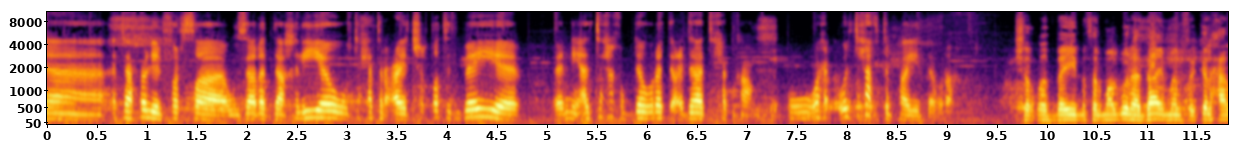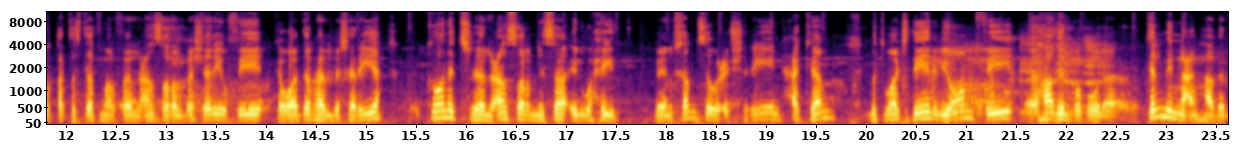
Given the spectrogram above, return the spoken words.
آه، أتاحوا لي الفرصة وزارة الداخلية وتحت رعاية شرطة دبي آه، أني ألتحق بدورة إعداد حكام. والتحقت بهاي الدورة. شرطة دبي مثل ما أقولها دائما في كل حلقة تستثمر في العنصر البشري وفي كوادرها البشرية. كونك العنصر النسائي الوحيد بين 25 حكم متواجدين اليوم في هذه البطولة كلمينا عن هذا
